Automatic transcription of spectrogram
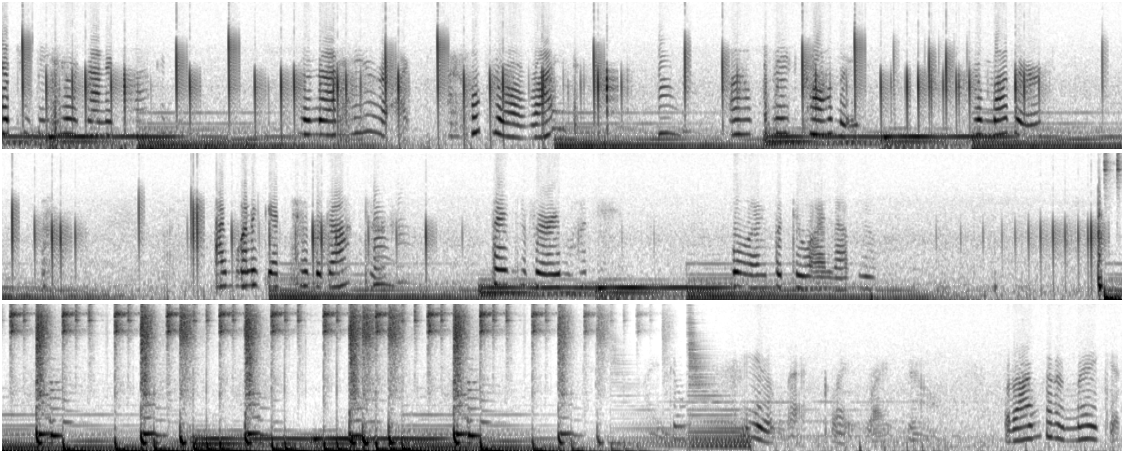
said you'd be here at 9 o'clock. You're not here. I, I hope you're all right. Uh, please call me. Your mother. I want to get to the doctor. Thank you very much. Boy, but do I love you. Feel that great right now, but I'm going to make it.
